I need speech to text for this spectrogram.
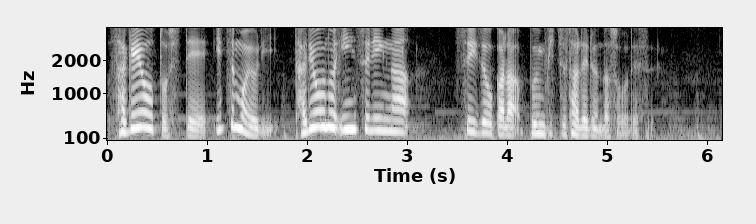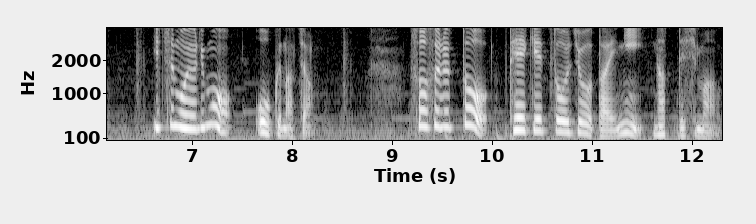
下げようとしていつもより多量のインスリンが膵臓から分泌されるんだそうです。いつもよりも多くなっちゃう。そうすると低血糖状態になってしまう。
